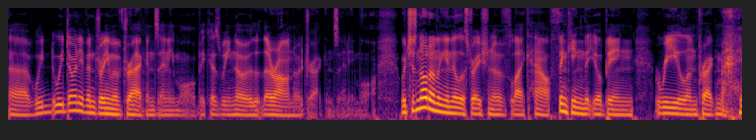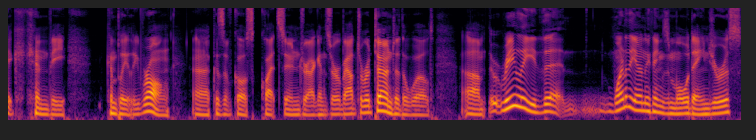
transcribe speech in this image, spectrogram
uh, we we don't even dream of dragons anymore because we know that there are no dragons anymore. Which is not only an illustration of like how thinking that you're being real and pragmatic can be completely wrong, because uh, of course quite soon dragons are about to return to the world. Um, really, the one of the only things more dangerous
